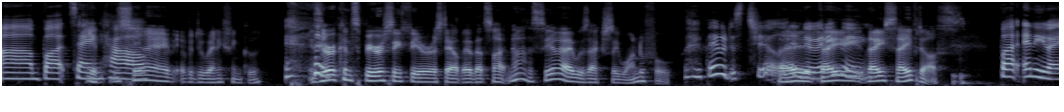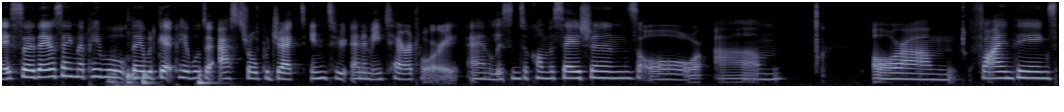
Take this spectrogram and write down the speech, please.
um, but saying how Did how the CIA ever do anything good? Is there a conspiracy theorist out there that's like, no, the CIA was actually wonderful. they were just chill. They, They didn't do they they saved us. But anyway, so they were saying that people they would get people to astral project into enemy territory and listen to conversations or um or um find things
